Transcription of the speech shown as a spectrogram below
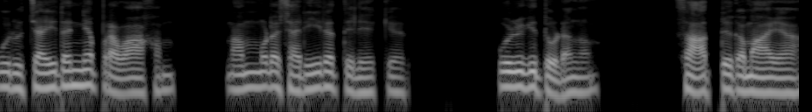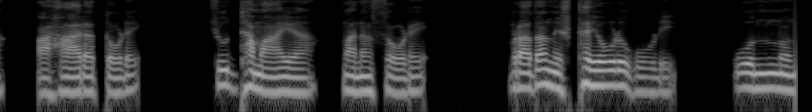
ഒരു ചൈതന്യ പ്രവാഹം നമ്മുടെ ശരീരത്തിലേക്ക് ഒഴുകി തുടങ്ങും. സാത്വികമായ ആഹാരത്തോടെ ശുദ്ധമായ മനസ്സോടെ വ്രതനിഷ്ഠയോടുകൂടി ഒന്നും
